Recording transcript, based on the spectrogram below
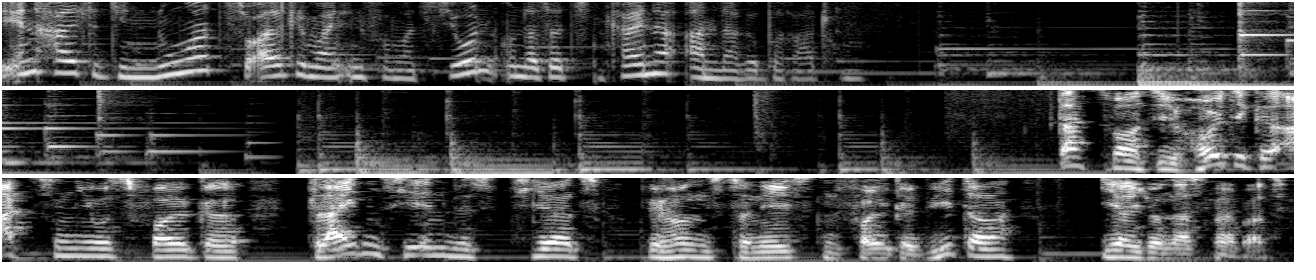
Die Inhalte dienen nur zur allgemeinen Information und ersetzen keine Anlageberatung. Das war die heutige Aktien-News-Folge. Bleiben Sie investiert. Wir hören uns zur nächsten Folge wieder. Ihr Jonas Neubert.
